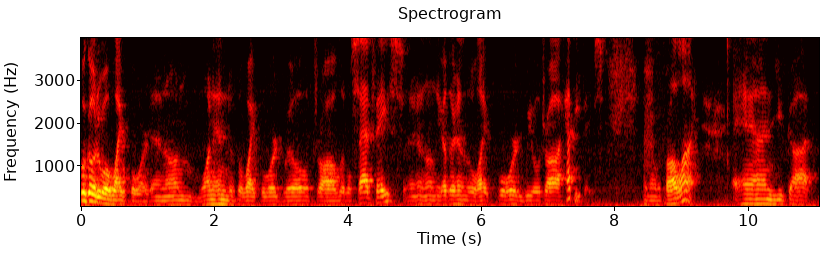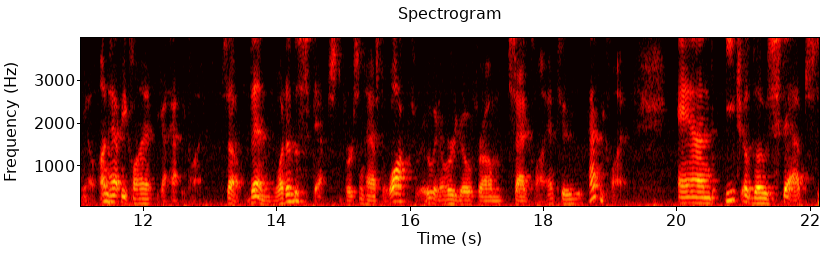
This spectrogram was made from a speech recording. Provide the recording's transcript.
we'll go to a whiteboard and on one end of the whiteboard we'll draw a little sad face and on the other end of the whiteboard we will draw a happy face and then we'll draw a line. And you've got you know unhappy client you got happy client. So then what are the steps the person has to walk through in order to go from sad client to happy client and each of those steps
